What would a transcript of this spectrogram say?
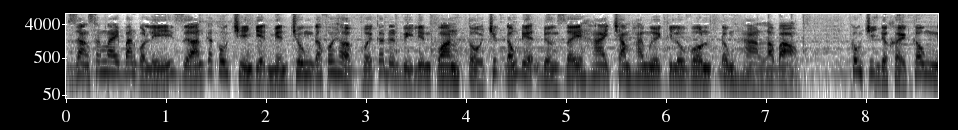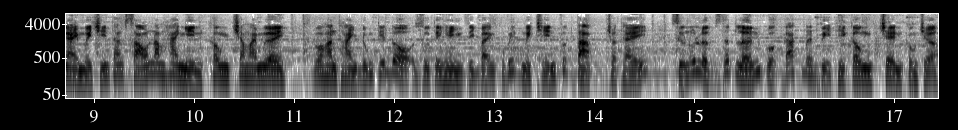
Dạng sáng nay, Ban Quản lý Dự án các công trình điện miền Trung đã phối hợp với các đơn vị liên quan tổ chức đóng điện đường dây 220 kV Đông Hà Lao Bảo. Công trình được khởi công ngày 19 tháng 6 năm 2020 và hoàn thành đúng tiến độ dù tình hình dịch bệnh COVID-19 phức tạp cho thấy sự nỗ lực rất lớn của các đơn vị thi công trên công trường.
